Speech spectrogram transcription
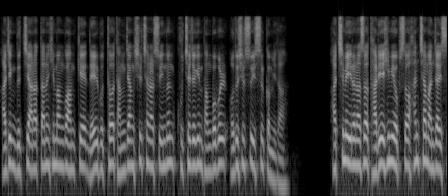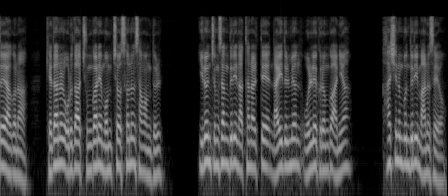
아직 늦지 않았다는 희망과 함께 내일부터 당장 실천할 수 있는 구체적인 방법을 얻으실 수 있을 겁니다. 아침에 일어나서 다리에 힘이 없어 한참 앉아 있어야 하거나 계단을 오르다 중간에 멈춰 서는 상황들. 이런 증상들이 나타날 때 나이 들면 원래 그런 거 아니야? 하시는 분들이 많으세요.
